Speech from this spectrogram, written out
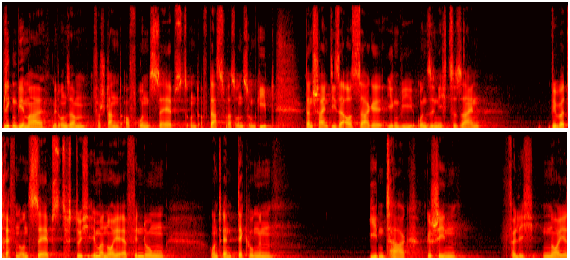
blicken wir mal mit unserem Verstand auf uns selbst und auf das, was uns umgibt, dann scheint diese Aussage irgendwie unsinnig zu sein wir übertreffen uns selbst durch immer neue Erfindungen und Entdeckungen. Jeden Tag geschehen völlig neue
